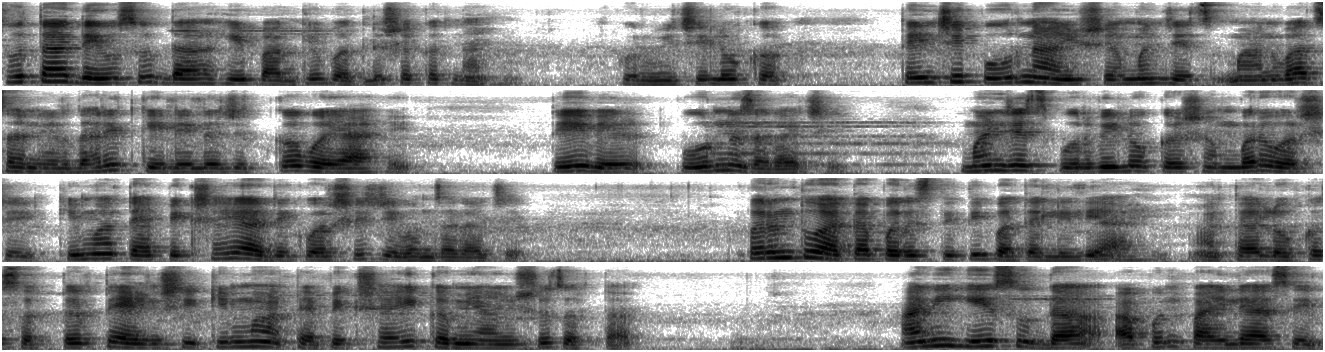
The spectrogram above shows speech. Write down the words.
स्वतः देवसुद्धा हे भाग्य बदलू शकत नाही. पूर्वीची लोकं त्यांचे पूर्ण आयुष्य म्हणजेच मानवाचा निर्धारित केलेलं जितकं वय आहे ते वेळ पूर्ण जगायचे. म्हणजेच पूर्वी लोक शंभर वर्षे किंवा त्यापेक्षाही अधिक वर्षे जीवन जगायचे. परंतु आता परिस्थिती बदललेली आहे. आता लोक सत्तर ते ऐंशी किंवा त्यापेक्षाही कमी आयुष्य जगतात. आणि हे सुद्धा आपण पाहिले असेल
